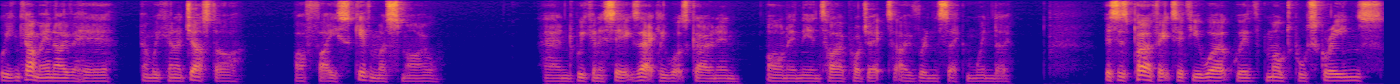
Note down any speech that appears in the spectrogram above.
We can come in over here and we can adjust our, our face, give him a smile. And we can see exactly what's going in, on in the entire project over in the second window. This is perfect if you work with multiple screens.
